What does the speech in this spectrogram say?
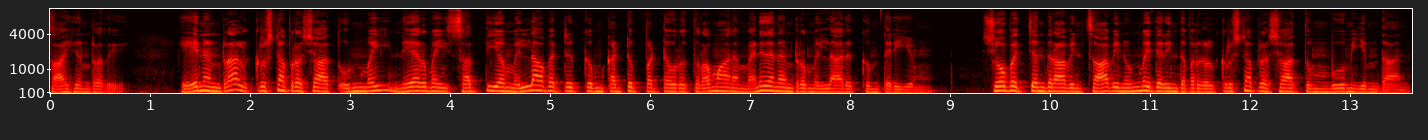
சாய்கின்றது. ஏனென்றால் கிருஷ்ண பிரசாத் உண்மை நேர்மை சத்தியம் எல்லாவற்றிற்கும் கட்டுப்பட்ட ஒரு திறமான மனிதன் என்றும் எல்லாருக்கும் தெரியும். சோபச்சந்திராவின் சாவின் உண்மை தெரிந்தவர்கள் கிருஷ்ண பிரசாத்தும் பூமியும் தான்.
